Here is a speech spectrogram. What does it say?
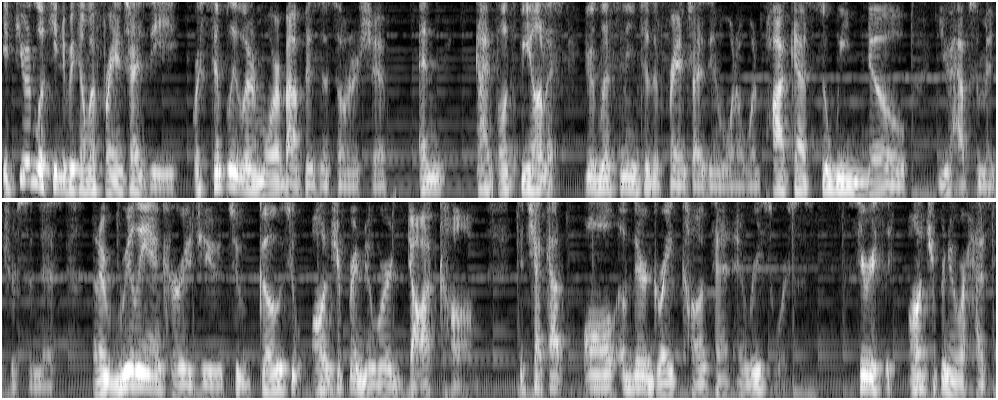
If you're looking to become a franchisee or simply learn more about business ownership, and Guys, let's be honest. You're listening to the Franchising 101 podcast, so we know you have some interest in this. And I really encourage you to go to entrepreneur.com to check out all of their great content and resources. Seriously, Entrepreneur has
